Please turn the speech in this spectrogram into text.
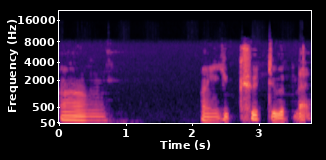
Um, I mean, you could do it less.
